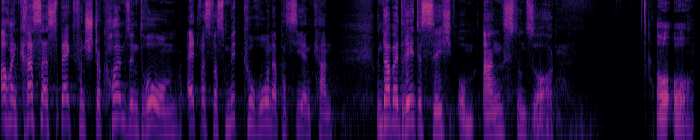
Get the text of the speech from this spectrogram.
Auch ein krasser Aspekt von Stockholm-Syndrom, etwas, was mit Corona passieren kann. Und dabei dreht es sich um Angst und Sorgen. Oh oh.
